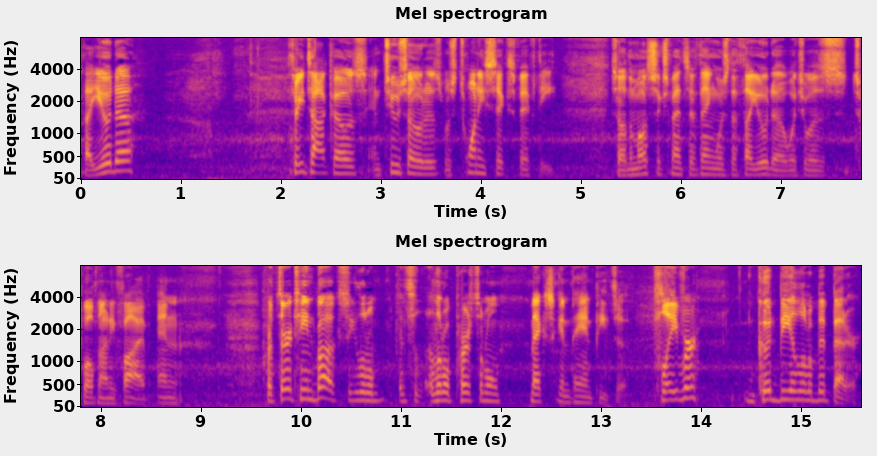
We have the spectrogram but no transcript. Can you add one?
Ayuda, three tacos and two sodas was twenty six fifty. So the most expensive thing was the tlayuda, which was twelve ninety five, and for thirteen bucks, a little it's a little personal Mexican pan pizza. Flavor could be a little bit better.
